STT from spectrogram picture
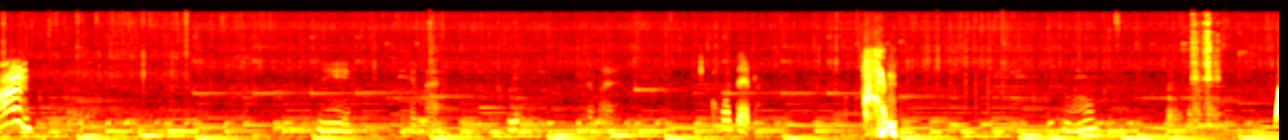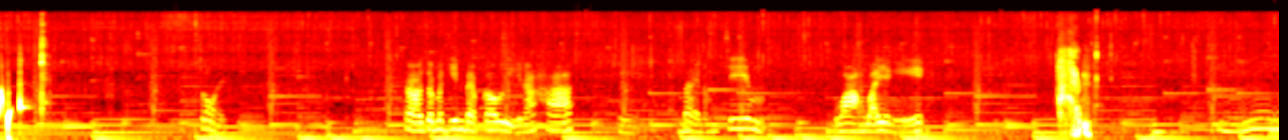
วานนี่ เห็นไหมเห็นไหมโคตรเด็ดหืมอร่อย เดี๋ยวเราจะมากินแบบเกาหลีนะคะนี่ใส่น้ำจิ้ม วางไว้อย่างนี้อืม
